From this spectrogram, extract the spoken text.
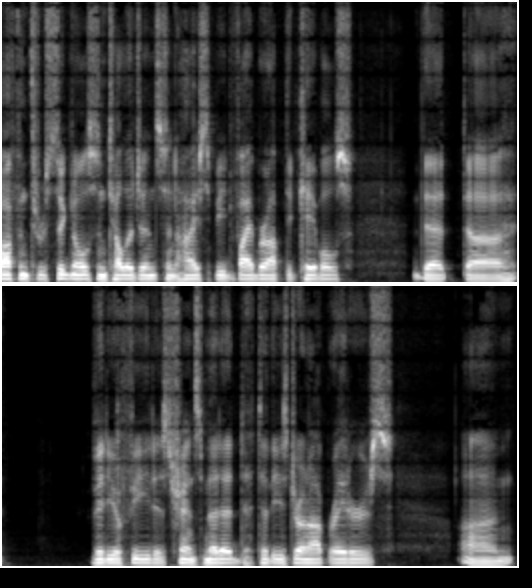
often through signals intelligence and high speed fiber optic cables that uh, video feed is transmitted to these drone operators. Um,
